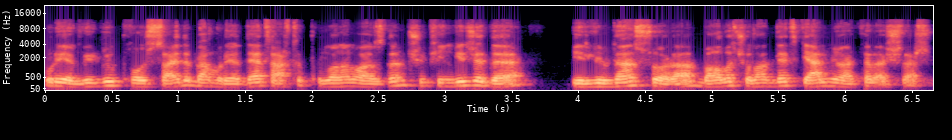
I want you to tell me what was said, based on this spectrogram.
buraya virgül koysaydı ben buraya that artık kullanamazdım. Çünkü İngilizce'de virgülden sonra bağlaç olan that gelmiyor arkadaşlar.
